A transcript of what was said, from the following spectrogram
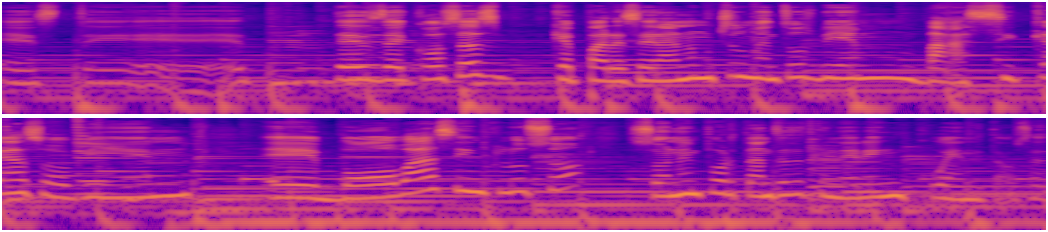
este, desde cosas que parecerán en muchos momentos bien básicas o bien eh, bobas incluso, son importantes de tener en cuenta. O sea,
